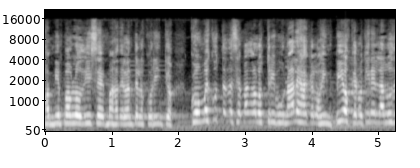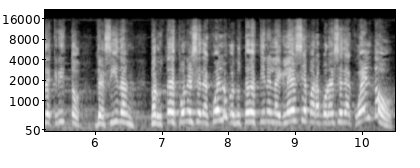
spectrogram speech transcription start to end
También Pablo dice más adelante en los Corintios, ¿cómo es que ustedes se van a los tribunales a que los impíos que no tienen la luz de Cristo decidan para ustedes ponerse de acuerdo cuando ustedes tienen la iglesia para ponerse de acuerdo?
